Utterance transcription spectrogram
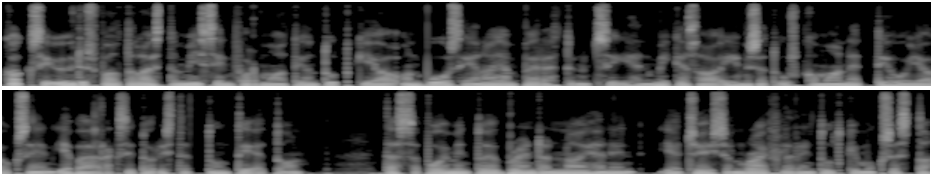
Kaksi yhdysvaltalaista misinformaation tutkijaa on vuosien ajan perehtynyt siihen, mikä saa ihmiset uskomaan nettihuijaukseen ja vääräksi todistettuun tietoon. Tässä poimintoja Brendan Nyhanin ja Jason Reiflerin tutkimuksesta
